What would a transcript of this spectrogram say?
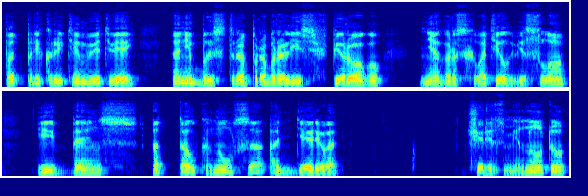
Под прикрытием ветвей они быстро пробрались в пирогу, негр схватил весло, и Бэйнс оттолкнулся от дерева. Через минуту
